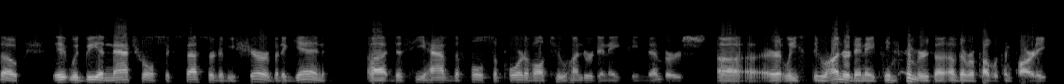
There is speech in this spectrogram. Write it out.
so it would be a natural successor to be sure. But again, uh, does he have the full support of all 218 members, uh, or at least 218 members of the Republican Party,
